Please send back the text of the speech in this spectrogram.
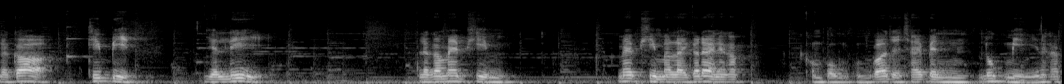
แล้วก็ที่บีดเยลลี่ แล้วก็แม่พิมพ์ แม่พิมพ์อะไรก็ได้นะครับ ของผมผมก็จะใช้เป็นลูกหมีนะครับ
